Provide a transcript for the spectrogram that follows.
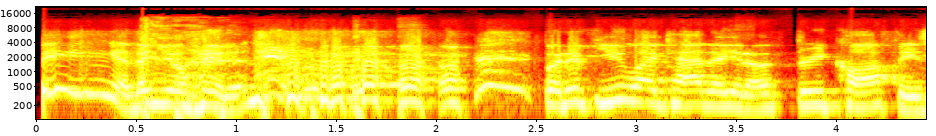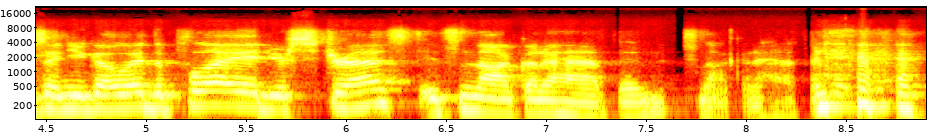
bing, and then you'll hit it. but if you like had a, you know three coffees and you go into play and you're stressed, it's not going to happen. It's not going to happen.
